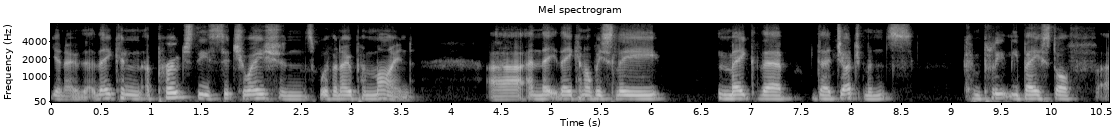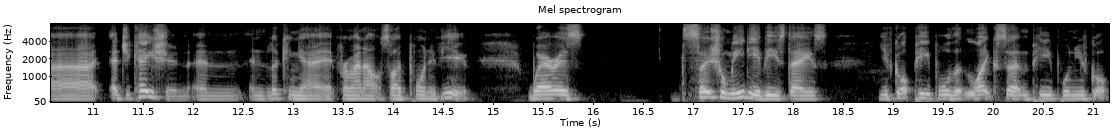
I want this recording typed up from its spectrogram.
you know they can approach these situations with an open mind uh, and they they can obviously make their their judgments completely based off uh, education and and looking at it from an outside point of view. Whereas social media these days you've got people that like certain people and you've got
